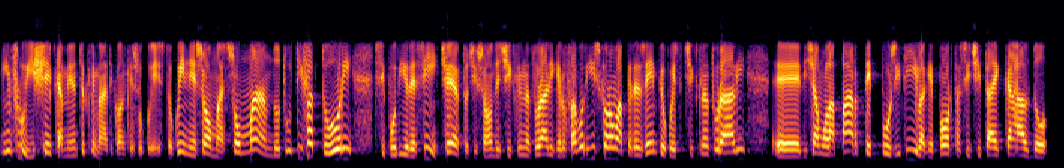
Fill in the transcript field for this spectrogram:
influisce il cambiamento climatico anche su questo. Quindi insomma sommando tutti i fattori si può dire sì, certo ci sono dei cicli naturali che lo favoriscono, ma per esempio questi cicli naturali, eh, diciamo la parte positiva che porta siccità e caldo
